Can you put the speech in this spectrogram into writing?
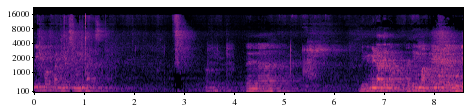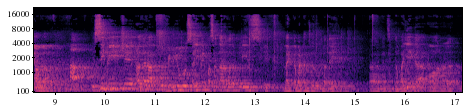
wait for five minutes only max then ये भी मिटा देता हूँ। आई थिंक आपको ये हो गया होगा। हाँ इसी बीच अगर आपको वीडियो सही में पसंद आ रहा होगा तो प्लीज़ एक लाइक का बटन ज़रूर बताइए। दबाइएगा और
